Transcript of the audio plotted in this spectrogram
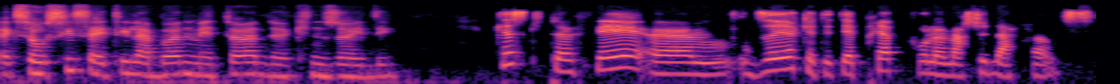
Fait ça aussi, ça a été la bonne méthode qui nous a aidés. Qu'est-ce qui t'a fait dire que tu étais prête pour le marché de la France?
